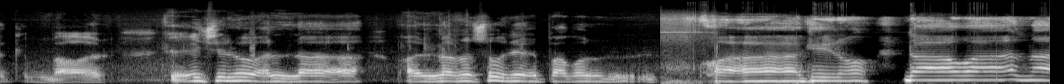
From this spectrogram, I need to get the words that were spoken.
একবার এই ছিল আল্লাহ আল্লাহ রসুলের পাগল। আখির দাওয়ানা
